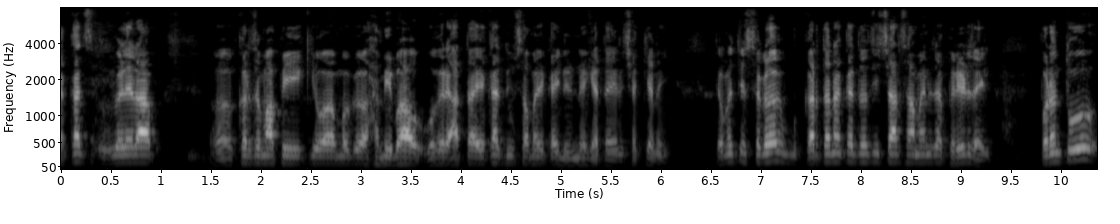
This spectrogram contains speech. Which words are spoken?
एकाच वेळेला कर्जमाफी किंवा मग हमीभाव वगैरे आता एकाच दिवसामध्ये काही निर्णय घेता येईल शक्य नाही. त्यामुळे ते सगळं करताना कदाचित चार सहा महिन्याचा पिरियड जाईल. परंतु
